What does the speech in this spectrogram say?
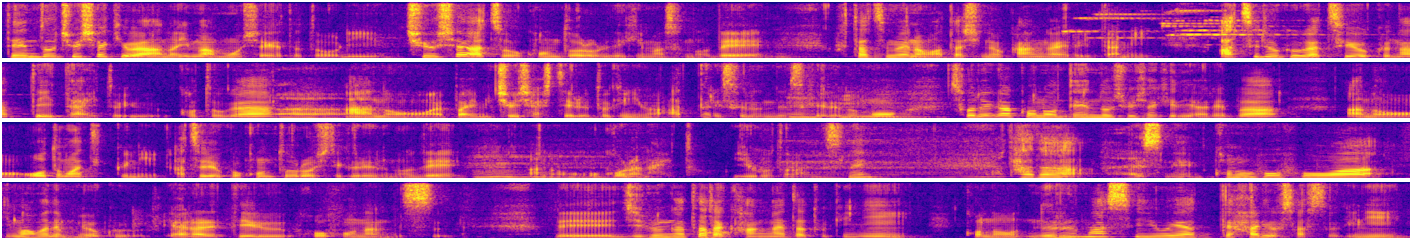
電動注射器はあの今申し上げた通り注射圧をコントロールできますので2つ目の私の考える痛み圧力が強くなって痛いということがあのやっぱり注射している時にはあったりするんですけれどもそれがこの電動注射器でやればあのオートマティックに圧力をコントロールしてくれるのであの起こらないということなんですね。ただですね、この方法は今までもよくやられている方法なんです。で自分がただ考えた時にこのぬるま水をやって針を刺す時に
